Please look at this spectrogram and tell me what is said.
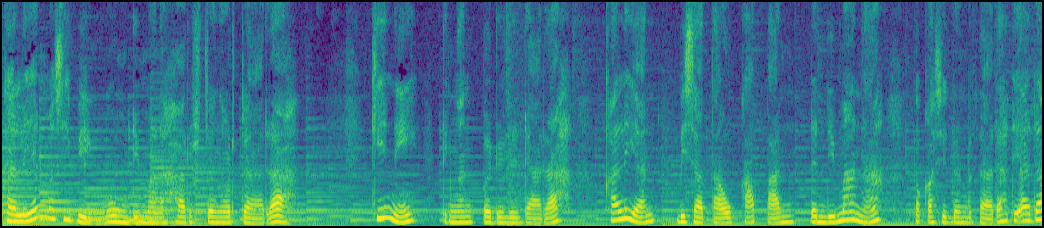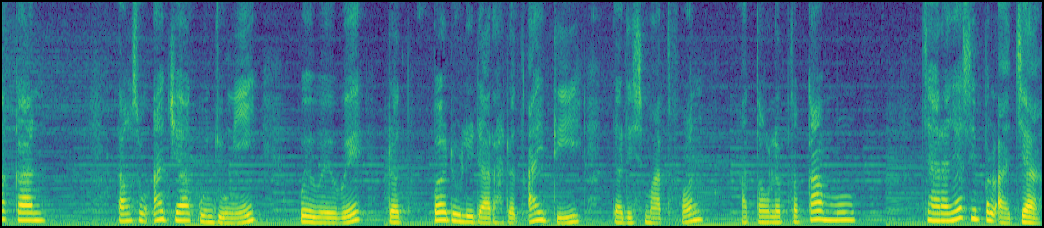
Kalian masih bingung di mana harus donor darah? Kini, dengan peduli darah, kalian bisa tahu kapan dan di mana lokasi donor darah diadakan. Langsung aja kunjungi www.pedulidarah.id dari smartphone atau laptop kamu. Caranya simple aja,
